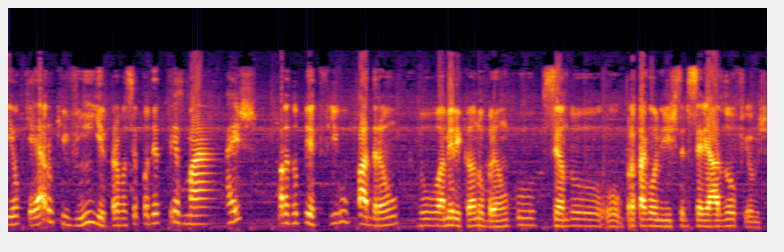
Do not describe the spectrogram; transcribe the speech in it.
e eu quero que vingue para você poder ter mais fora do perfil padrão do americano branco sendo o protagonista de seriados ou filmes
